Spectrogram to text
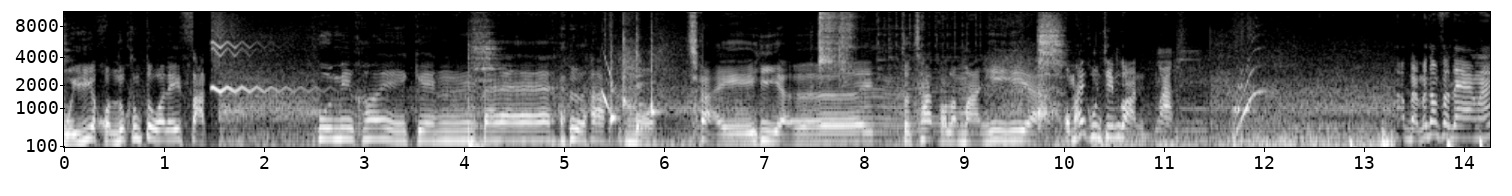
อุ้ยเหี้ยขนลุกทั้งตัวเลยไอ้สัตว์ พูดไม่ค่อยเก่งแต่รักหมดใจเฮียเอ้ยรสชาติทรมานเฮียผมให้คุณชิมก่อนมาเอาแบบไม่ต้องแสดงนะ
